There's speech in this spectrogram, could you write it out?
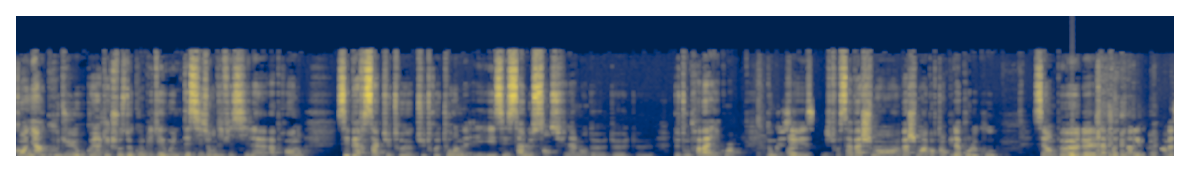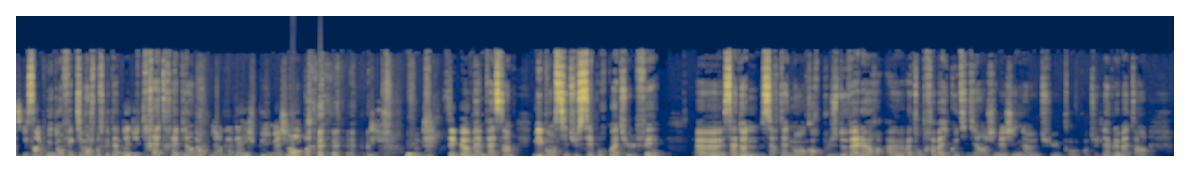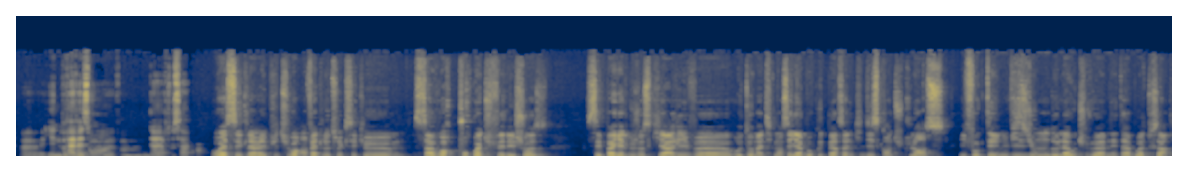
quand il y a un coup dur ou quand il y a quelque chose de compliqué ou une décision difficile à, prendre, c'est vers ça que tu te, tu te retournes et, c'est ça le sens finalement de, de, de, de ton travail, quoi. Donc, je trouve ça vachement, vachement important. Puis là, pour le coup, c'est un peu la poste arrive parce que 5 millions, effectivement, je pense que tu n'as pas dû très très bien dormir la veille, je peux imaginer. Non. c'est quand même pas simple. Mais bon, si tu sais pourquoi tu le fais, euh, ça donne certainement encore plus de valeur à, ton travail quotidien, j'imagine. Tu, quand, quand, tu te lèves le matin, euh, il y a une vraie raison euh, derrière tout ça. Quoi. Ouais, c'est clair. Et puis, tu vois, en fait, le truc, c'est que savoir pourquoi tu fais les choses, c'est pas quelque chose qui arrive automatiquement. Tu sais, il y a beaucoup de personnes qui disent quand tu te lances, il faut que tu aies une vision de là où tu veux amener ta boîte, tout ça.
